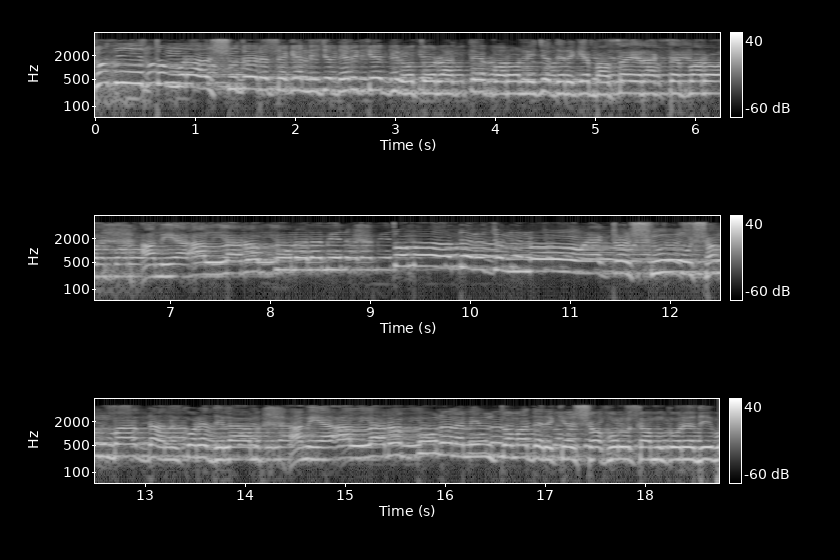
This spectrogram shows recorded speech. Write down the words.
যদি তোমরা সুদের থেকে নিজেদেরকে বিরত রাখতে পারো, নিজেদেরকে বাঁচায় রাখতে পারো। আমি আল্লাহ রব্বুল আলামিন তোমাদের জন্য একটা সুসংবাদ দান করে দিলাম। আমি আল্লাহ রব্বুল আলামিন তোমাদেরকে সফল কাম করে দিব।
